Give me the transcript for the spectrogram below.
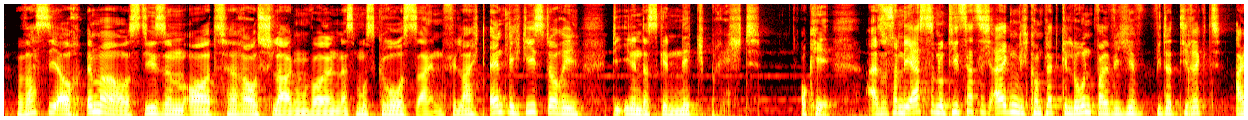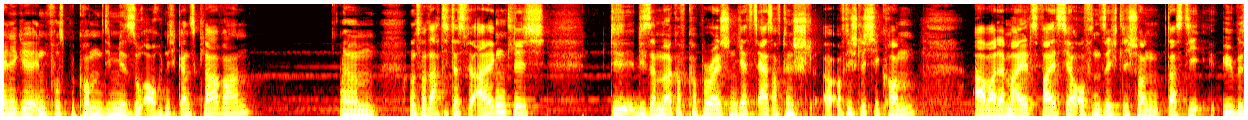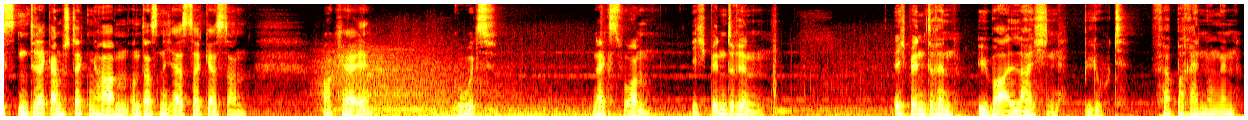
Was sie auch immer aus diesem Ort herausschlagen wollen, es muss groß sein. Vielleicht endlich die Story, die ihnen das Genick bricht. Okay, also schon die erste Notiz hat sich eigentlich komplett gelohnt, weil wir hier wieder direkt einige Infos bekommen, die mir so auch nicht ganz klar waren. Ähm, und zwar dachte ich, dass wir eigentlich die, dieser Murkoff Corporation jetzt erst auf, den auf die Schliche kommen. Aber der Miles weiß ja offensichtlich schon, dass die übelsten Dreck am Stecken haben und das nicht erst seit gestern. Okay, gut. Next one. Ich bin drin. Ich bin drin. Überall Leichen, Blut, Verbrennungen.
